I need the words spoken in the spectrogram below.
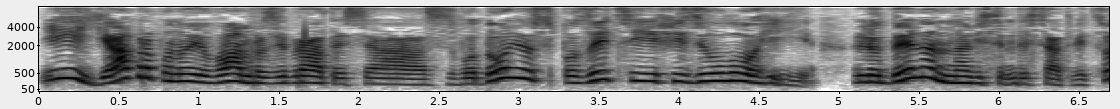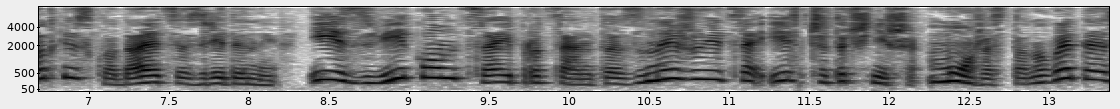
І я пропоную вам розібратися з водою з позиції фізіології. Людина на 80% складається з рідини, і з віком цей процент знижується і, чи точніше, може становити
